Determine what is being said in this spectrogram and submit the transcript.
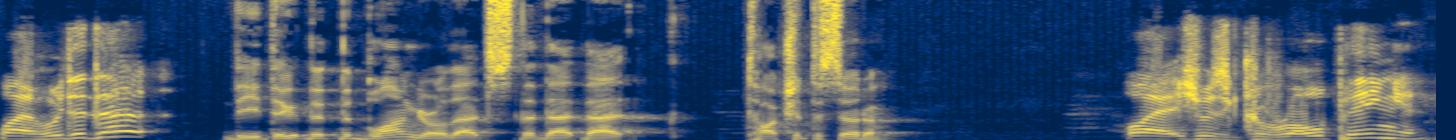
Why? Who did that? The the, the, the blonde girl that's that that that talk shit to Soda. What? She was groping.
